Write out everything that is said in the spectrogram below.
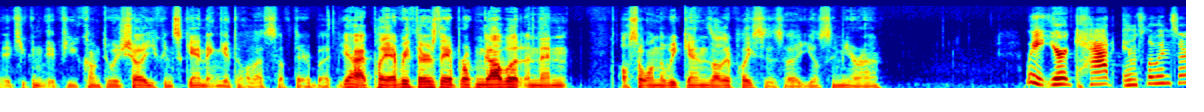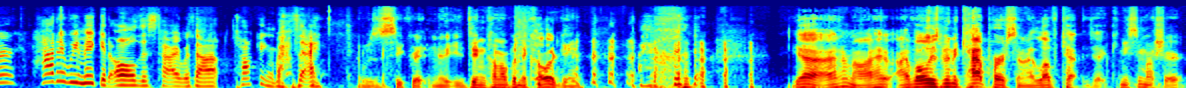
If you can, if you come to a show, you can scan it and get to all that stuff there. But yeah, I play every Thursday at Broken Goblet, and then also on the weekends, other places. So you'll see me around. wait you're a cat influencer how did we make it all this time without talking about that It was a secret. No, It didn't come up in the color game. yeah, I don't know. I I've always been a cat person. I love cat. Can you see my shirt?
